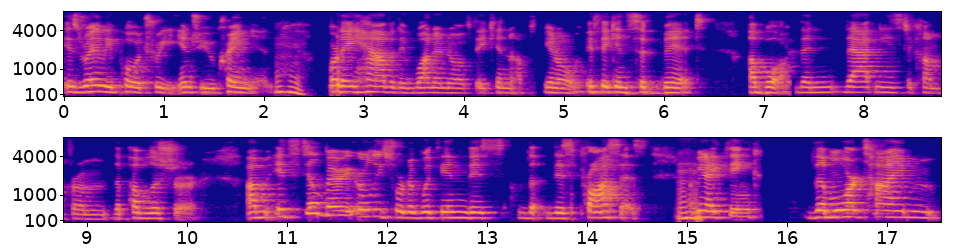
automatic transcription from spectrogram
Israeli poetry into Ukrainian, mm-hmm. or they have it, they want to know if they can, you know, if they can submit a book, then that needs to come from the publisher. Um, it's still very early, sort of within this the, this process. Mm-hmm. I mean, I think the more time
